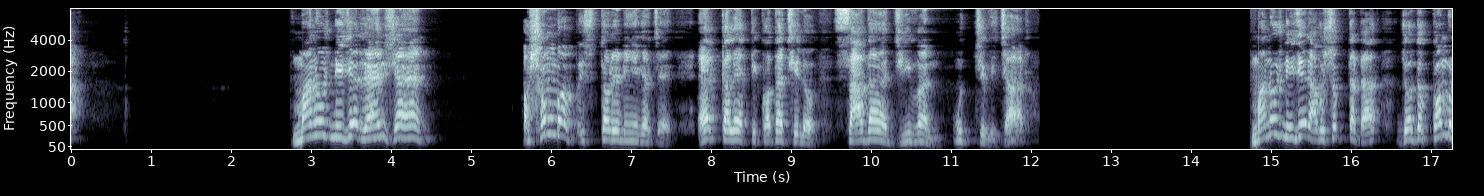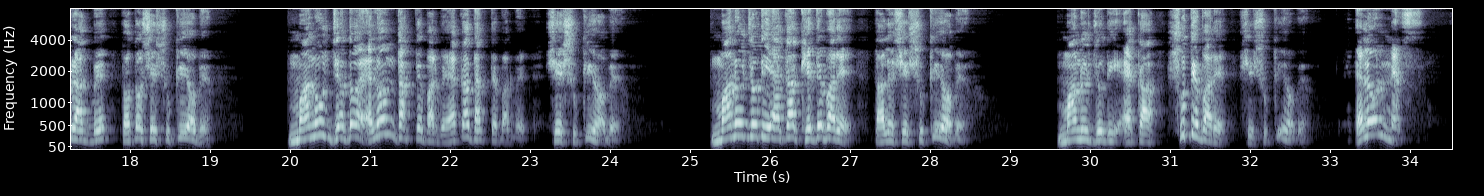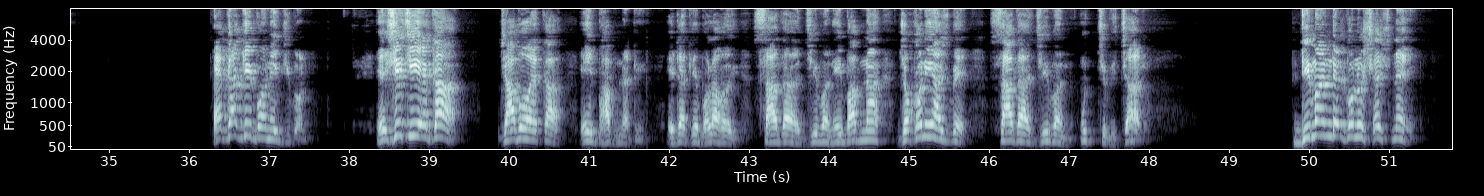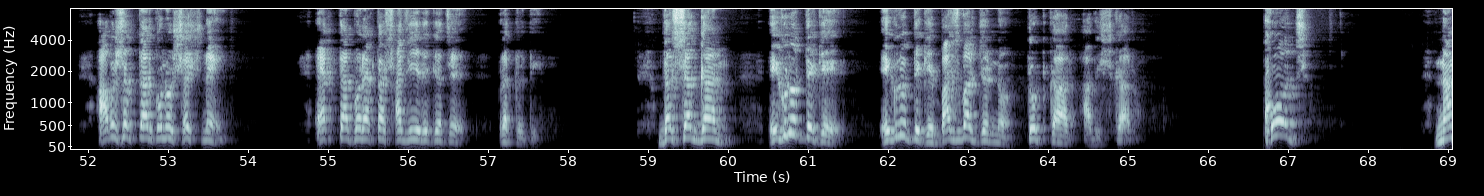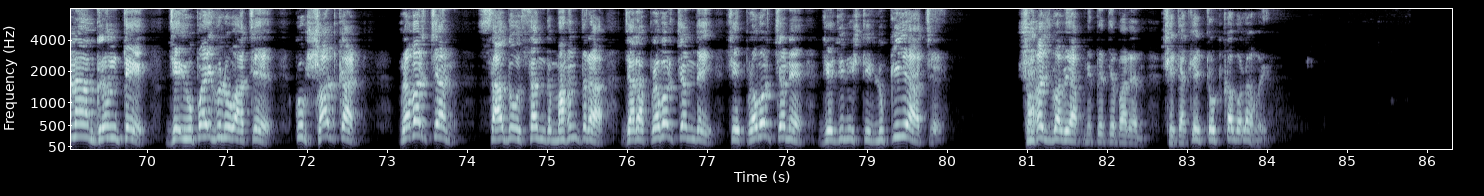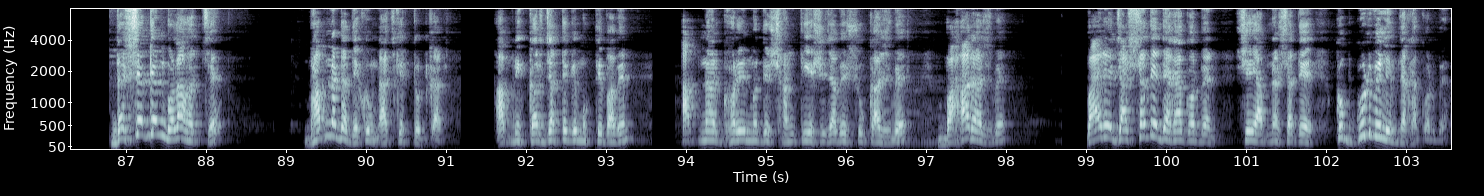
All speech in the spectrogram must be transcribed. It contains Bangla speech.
মানুষ নিজের রেহন সেহন অসম্ভব স্তরে নিয়ে গেছে। এককালে একটি কথা ছিল, সাদা জীবন, উচ্চ বিচার। মানুষ নিজের আবশ্যকতাটা যত কম রাখবে, তত সে সুখী হবে। মানুষ যত এলন থাকতে পারবে, একা থাকতে পারবে, সে সুখী হবে। মানুষ যদি একা খেতে পারে, তাহলে সে সুখী হবে। মানুষ যদি একা শুতে পারে, সে সুখী হবে। অ্যালোননেস একাকীপন এই জীবন। এসেছি একা, যাব একা, এই ভাবনাটি। এটাকে বলা হয় সাদা জীবন। এই ভাবনা যখনই আসবে, সাদা জীবন, উচ্চ বিচার। ডিমান্ডের কোনো শেষ নেই, আবশ্যকতার কোনো শেষ নেই। একটার পর একটা সাজিয়ে রেখেছে প্রকৃতি। দর্শক গান এগুলোর থেকে এগুলোর থেকে বাঁচবার জন্য টোটকার আবিষ্কার। খোঁজ। নানা গ্রন্থে যে উপায়গুলো আছে, খুব শর্টকাট। প্রবর্চন, সাধু সন্ত মহন্তরা যারা প্রবর্চন দেয়, সেই প্রবর্চনে যে জিনিসটি লুকিয়ে আছে, সহজভাবে আপনি পেতে পারেন, সেটাকে টোটকা বলা হয়। দর্শকগণ, বলা হচ্ছে, ভাবনাটা দেখুন আজকের টোটকার। আপনি কর্জা থেকে মুক্তি পাবেন। আপনার ঘরের মধ্যে শান্তি এসে যাবে, সুখ আসবে, বাহার আসবে। বাইরে যার সাথে দেখা করবেন, সে আপনার সাথে খুব গুডউইলে দেখা করবে।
